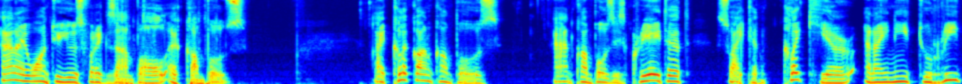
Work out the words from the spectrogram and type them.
and I want to use, for example, a compose. I click on compose, and compose is created. So I can click here and I need to read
